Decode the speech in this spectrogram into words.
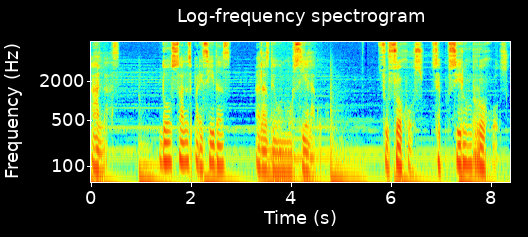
alas, dos alas parecidas a las de un murciélago. Sus ojos se pusieron rojos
